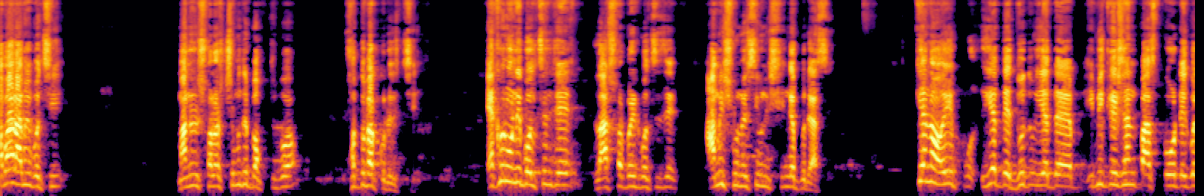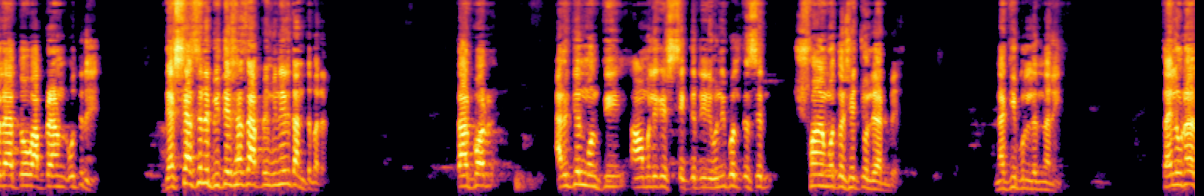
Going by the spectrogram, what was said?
আবার আমি বলছি, মাননীয় স্বরাষ্ট্রমন্ত্রীর বক্তব্য হতবাক করে দিচ্ছে। এখন উনি বলছেন যে লাস্ট ফরওয়ার্ড বলছে যে, আমি শুনেছি উনি সিঙ্গাপুরে আছে। কেন? এই ইয়েতে ইয়েতে ইমিগ্রেশন পাসপোর্ট এগুলা তো আপনার অধীনে। দেশে আছে না বিদেশে আছে, আপনি মিনে জানতে পারেন। তারপর আরেকজন মন্ত্রী, আওয়ামী লীগের সেক্রেটারি উনি বলতেছেন, সময় মতো সে চলে আসবে। নাকি বললেন না নেই তাইলে ওনার,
